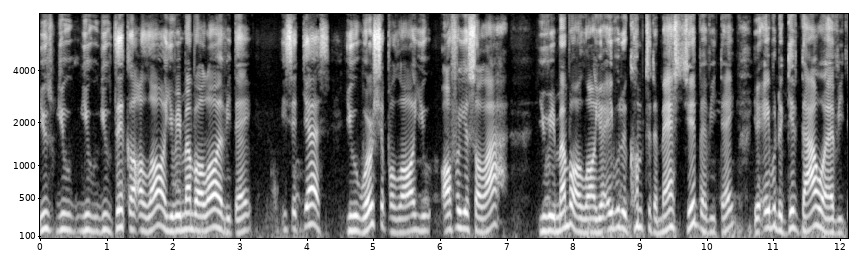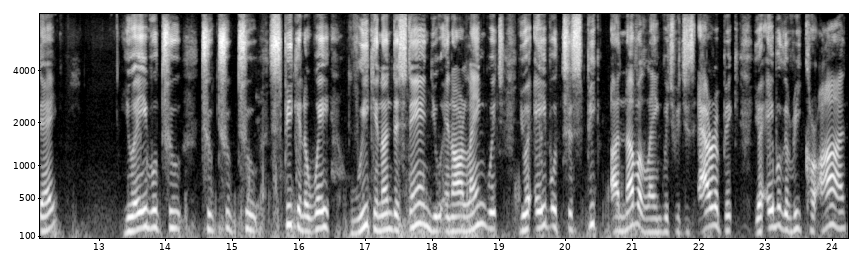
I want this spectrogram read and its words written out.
You you you you think of Allah, you remember Allah every day. He said, Yes, you worship Allah, you offer your salah. You remember Allah, you're able to come to the masjid every day, you're able to give dawah every day. You're able to to to to speak in a way we can understand you in our language. You're able to speak another language, which is Arabic. You're able to read Quran.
